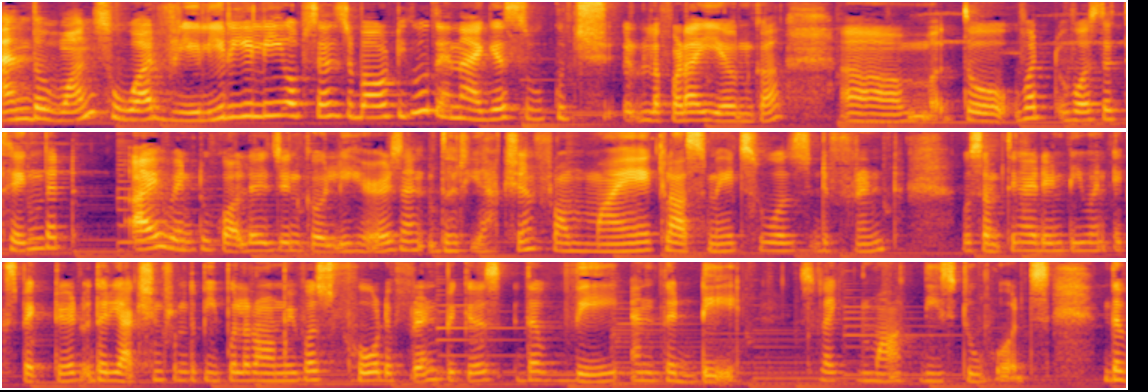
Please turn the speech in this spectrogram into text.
And the ones who are really really obsessed about you then I guess वो कुछ लफड़ा ही है उनका um, तो what was the thing that I went to college in curly hairs, and the reaction from my classmates was different. Was something I didn't even expected. The reaction from the people around me was so different because the way and the day. So, like, mark these two words. The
